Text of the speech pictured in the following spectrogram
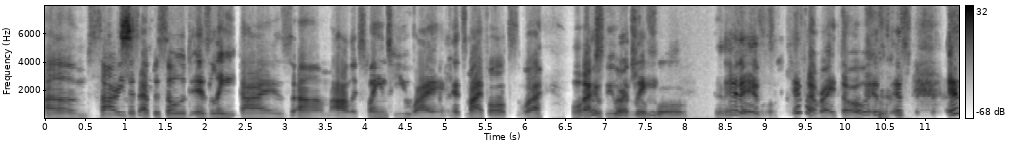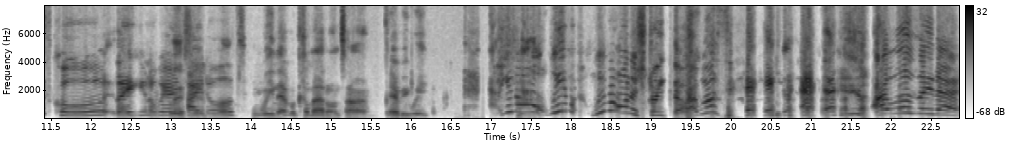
Um, sorry, this episode is late, guys. Um, I'll explain to you why it's my fault. Why why it's we were late. It, it is. Fault. It's all right though. It's it's it's cool. Like you know, we're Listen, entitled. We never come out on time every week. You know, we we were on a streak though. I will say that. I will say that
